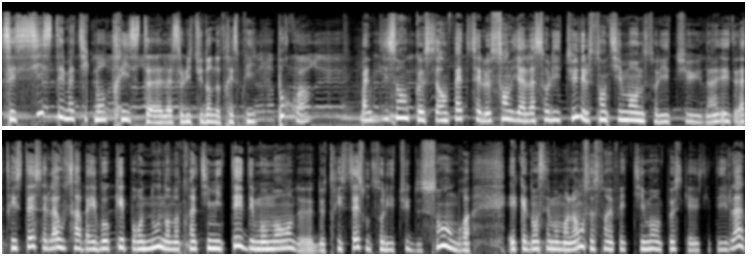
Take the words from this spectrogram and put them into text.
c'est systématiquement triste la solitude dans notre esprit. Pourquoi? Ben, disons que c'est en fait c'est le il y a la solitude et le sentiment de solitude. Hein. et la tristesse, c'est là où ça va évoquer pour nous dans notre intimité des moments de, tristesse ou de solitude sombre, et que dans ces moments-là, on se sent effectivement un peu ce qui a été là,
